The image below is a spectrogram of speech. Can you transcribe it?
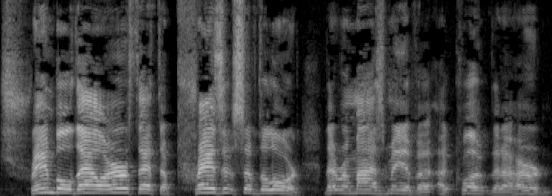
Tremble, thou earth, at the presence of the Lord. That reminds me of a, a quote that I heard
